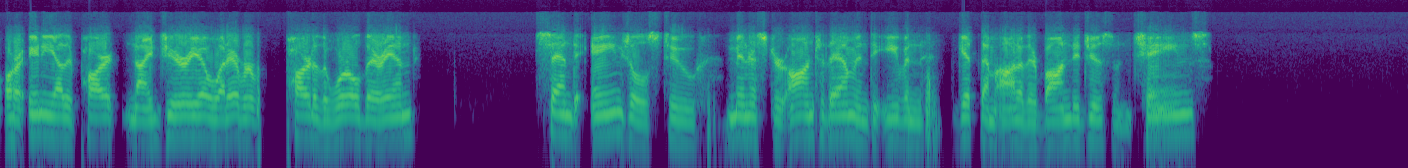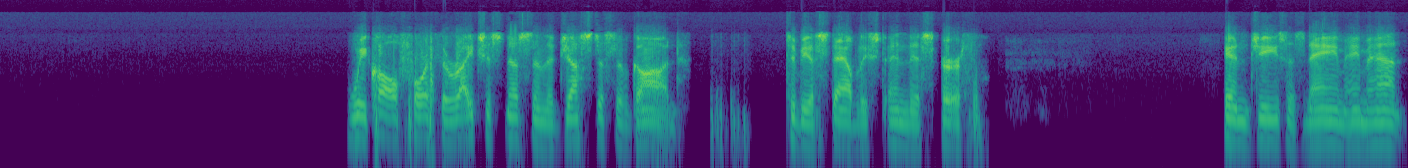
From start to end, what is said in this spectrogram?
or any other part, Nigeria, whatever part of the world they're in, send angels to minister onto them and to even get them out of their bondages and chains. We call forth the righteousness and the justice of God to be established in this earth. In Jesus' name, amen.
